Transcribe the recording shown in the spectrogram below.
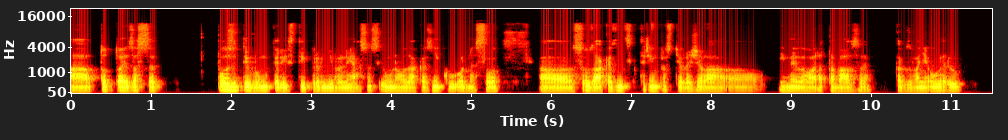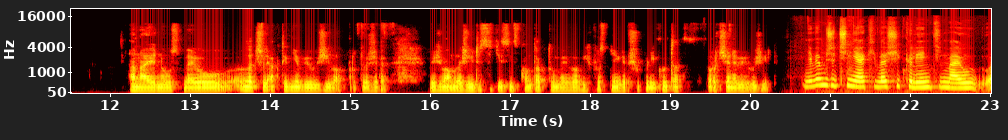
A toto je zase pozitivum, který z té první vlny já jsem si u mnoho zákazníků odnesl, jsou zákazníci, kterým prostě ležela e-mailová databáze, takzvaně u ledu. A najednou jsme ji začali aktivně využívat, protože když vám leží 10 000 kontaktů mailových prostě někde v šuplíku, tak proč je nevyužít? Nevím, že či nějaký vaši klienti mají uh,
